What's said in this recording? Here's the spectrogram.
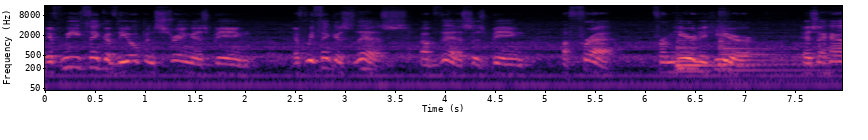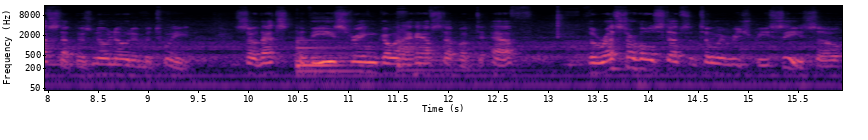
If we think of the open string as being, if we think as this, of this as being a fret, from here to here is a half step, there's no note in between. So that's the E string going a half step up to F, the rest are whole steps until we reach BC. So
